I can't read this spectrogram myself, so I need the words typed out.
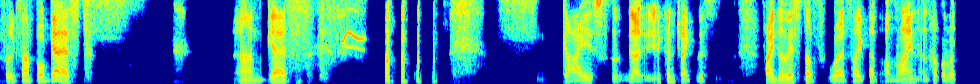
For example, guest. and guess. Guys, you, know, you can check this, find a list of words like that online and have a look.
